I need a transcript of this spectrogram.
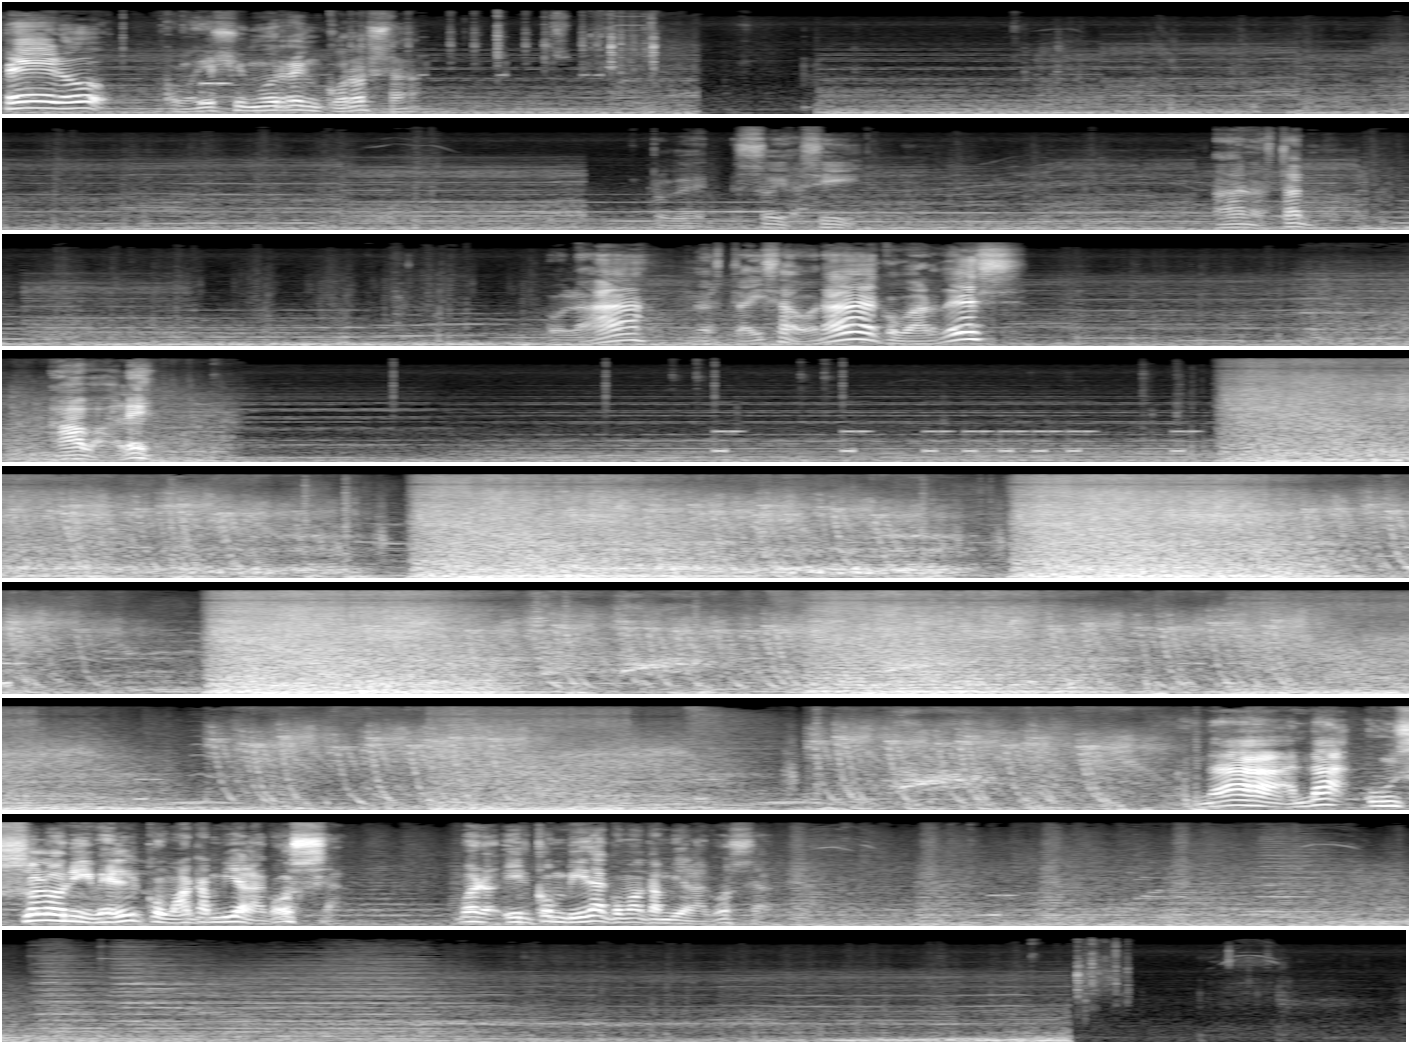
Pero, como yo soy muy rencorosa... Porque soy así. Ah, no están. Hola, ¿no estáis ahora, cobardes? Ah, vale. Anda, anda, un solo nivel, como ha cambiado la cosa. Bueno, ir con vida, como ha cambiado la cosa.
